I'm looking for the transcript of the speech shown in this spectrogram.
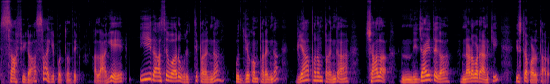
సాఫీగా సాగిపోతుంది. అలాగే ఈ రాశివారు వృత్తిపరంగా ఉద్యోగం పరంగా వ్యాపారం పరంగా చాలా నిజాయితీగా నడవడానికి ఇష్టపడతారు.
